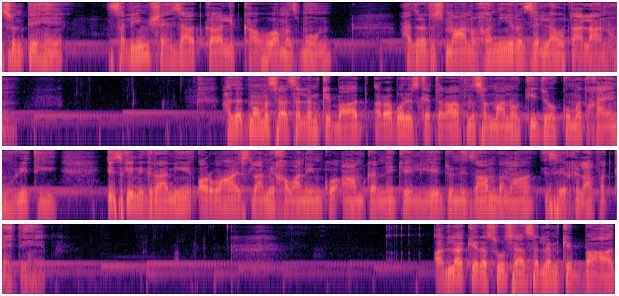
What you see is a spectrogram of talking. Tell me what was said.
سنتے ہیں سلیم شہزاد کا لکھا ہوا مضمون، حضرت عثمان غنی رضی اللہ تعالیٰ عنہ۔ حضرت محمد صلی اللہ علیہ وسلم کے بعد عرب اور اس کے اطراف مسلمانوں کی جو حکومت قائم ہوئی تھی، اس کی نگرانی اور وہاں اسلامی قوانین کو عام کرنے کے لیے جو نظام بنا، اسے خلافت کہتے ہیں۔ اللہ کے رسول صلی اللہ علیہ وسلم کے بعد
